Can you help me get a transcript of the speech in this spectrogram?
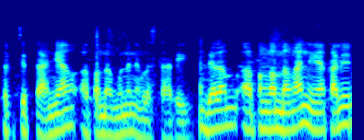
terciptanya uh, pembangunan yang lestari. Dalam uh, pengembangannya, kami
